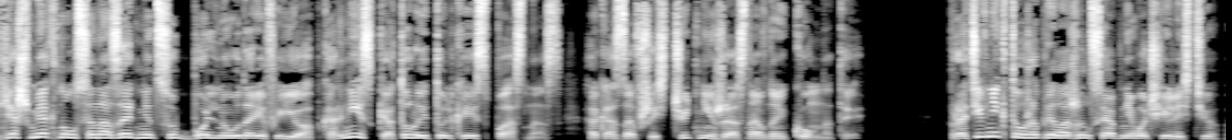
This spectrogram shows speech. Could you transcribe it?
Я шмякнулся на задницу, больно ударив ее об карниз, который только и спас нас, оказавшись чуть ниже основной комнаты. Противник тоже приложился об него челюстью.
